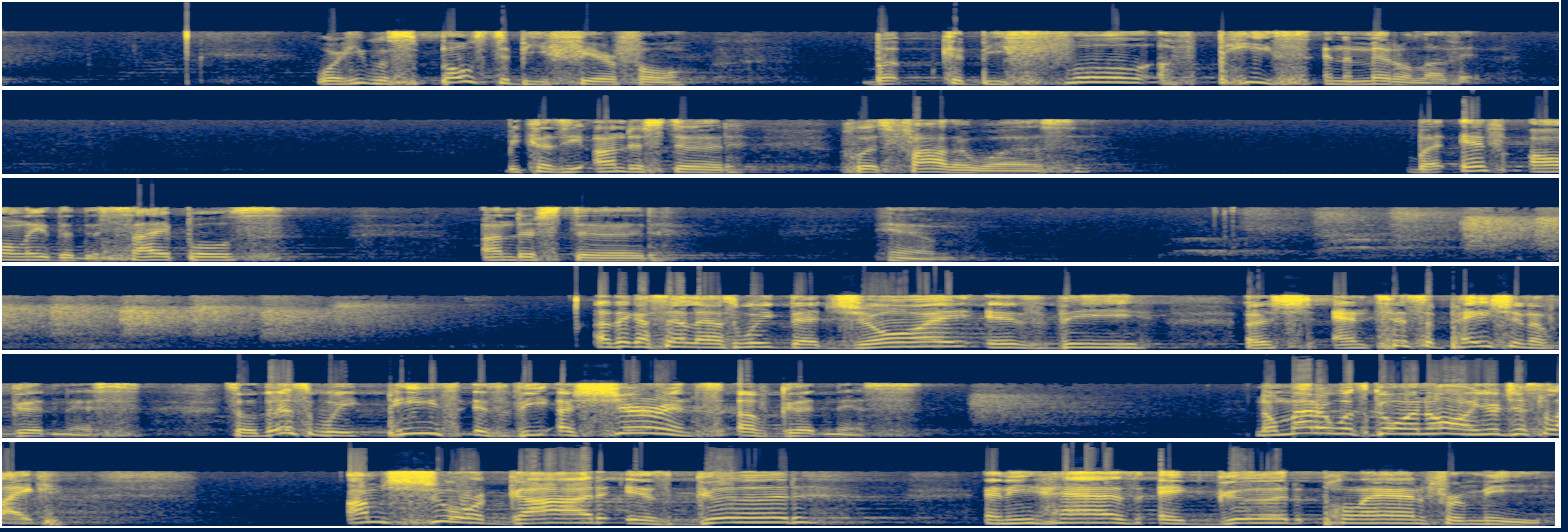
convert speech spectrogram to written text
where he was supposed to be fearful, but could be full of peace in the middle of it because he understood who his father was. But if only the disciples understood him. I think I said last week that joy is the anticipation of goodness. So this week, peace is the assurance of goodness. No matter what's going on, you're just like, I'm sure God is good and He has a good plan for me.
